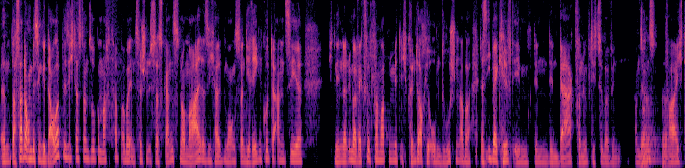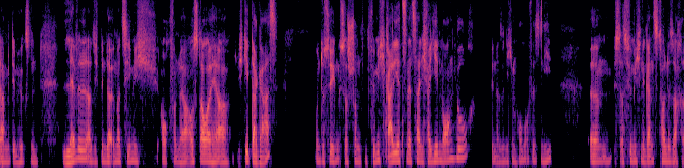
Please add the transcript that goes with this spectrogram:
Ähm, das hat auch ein bisschen gedauert, bis ich das dann so gemacht habe, aber inzwischen ist das ganz normal, dass ich halt morgens dann die Regenkutte anziehe, ich nehme dann immer Wechselklamotten mit. Ich könnte auch hier oben duschen, aber das E-Bike hilft eben, den, den Berg vernünftig zu überwinden. Ansonsten ja, ja. fahre ich da mit dem höchsten Level. Also ich bin da immer ziemlich, auch von der Ausdauer her, ich gebe da Gas. Und deswegen ist das schon für mich, gerade jetzt in der Zeit, ich fahre jeden Morgen hier hoch, bin also nicht im Homeoffice, nie, ähm, ist das für mich eine ganz tolle Sache.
